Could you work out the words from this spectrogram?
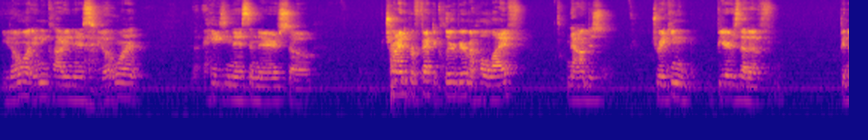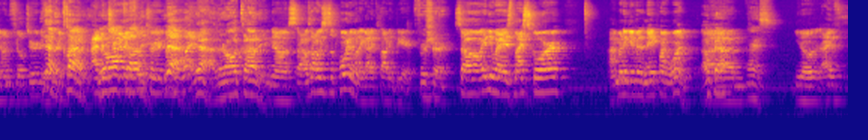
You don't want any cloudiness, you don't want haziness in there. So, trying to perfect a clear beer my whole life, now I'm just drinking beers that have been unfiltered. Yeah, they're cloudy. I've been all trying cloudy. to filter it my whole life. yeah, they're all You cloudy know, so I was always disappointed when I got a cloudy beer. for sure. So, anyways, my score, I'm gonna give it an 8.1. Okay, Um, nice. you know, I've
